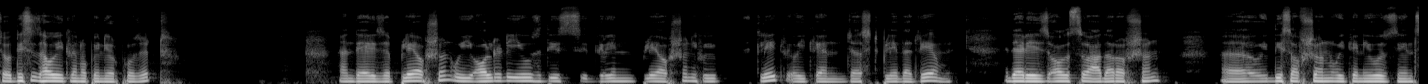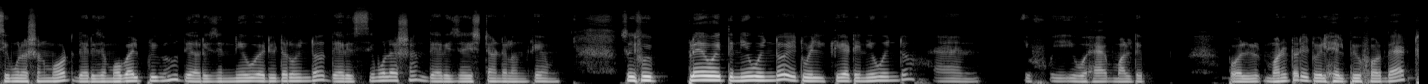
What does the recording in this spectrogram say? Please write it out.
so this is how you can open your project. And there is a play option. We already use this green play option. If we click we can just play the game. There is also other option. Uh, this option we can use in simulation mode. There is a mobile preview. There is a new editor window. There is simulation. There is a standalone game. So if we play with new window it will create a new window. And if you have multiple monitor it will help you for that.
